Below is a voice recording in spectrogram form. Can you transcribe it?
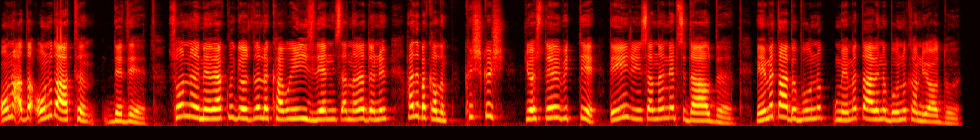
onu ada, onu da atın dedi. Sonra meraklı gözlerle kavgayı izleyen insanlara dönüp hadi bakalım kış kış gösteri bitti deyince insanların hepsi dağıldı. Mehmet abi burnu Mehmet abinin burnu kanıyordu.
